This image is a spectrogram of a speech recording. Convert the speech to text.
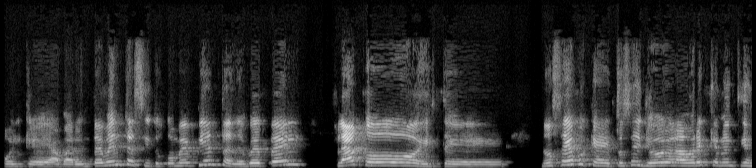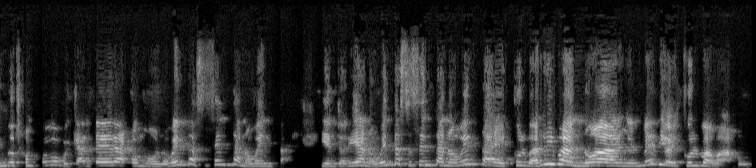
porque aparentemente si tú comes bien te debes ver flaco, este, no sé, porque entonces yo ahora es que no entiendo tampoco, porque antes era como 90, 60, 90. Y en teoría 90, 60, 90 es curva arriba, no en el medio es curva abajo.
